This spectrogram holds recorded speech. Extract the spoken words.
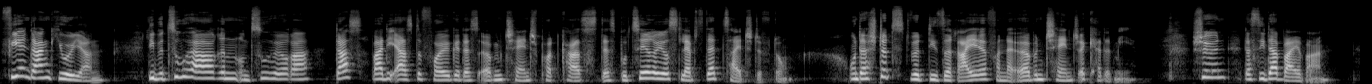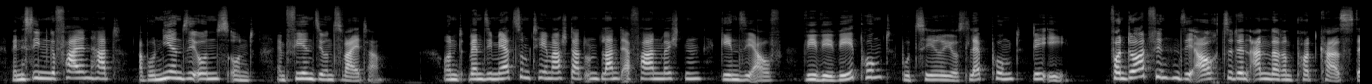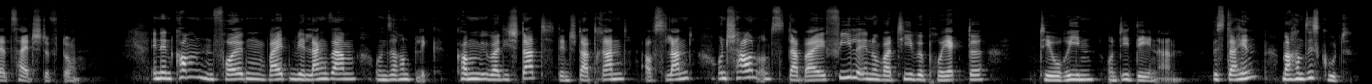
Vielen Dank, Julian. Liebe Zuhörerinnen und Zuhörer, das war die erste Folge des Urban Change Podcasts des Bucerius Labs der Zeitstiftung. Unterstützt wird diese Reihe von der Urban Change Academy. Schön, dass Sie dabei waren. Wenn es Ihnen gefallen hat, abonnieren Sie uns und empfehlen Sie uns weiter. Und wenn Sie mehr zum Thema Stadt und Land erfahren möchten, gehen Sie auf www.buceriuslab.de. Von dort finden Sie auch zu den anderen Podcasts der Zeitstiftung. In den kommenden Folgen weiten wir langsam unseren Blick, kommen über die Stadt, den Stadtrand, aufs Land und schauen uns dabei viele innovative Projekte, Theorien und Ideen an. Bis dahin, machen Sie es gut.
